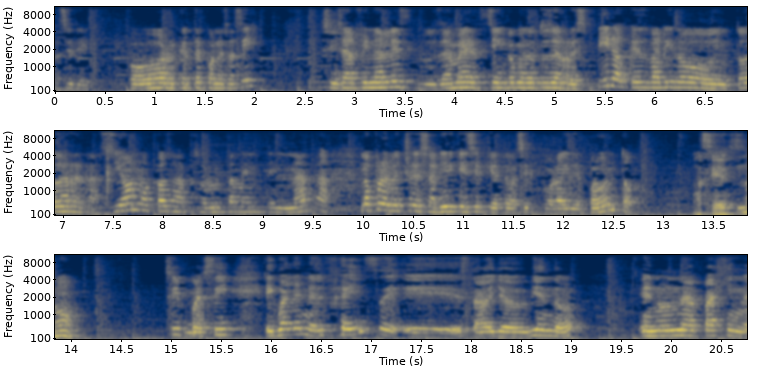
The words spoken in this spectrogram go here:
así de, ¿por qué te pones así? Sí. O sea, al final es, pues, dame cinco minutos de respiro, que es válido en toda relación, no pasa absolutamente nada. No por el hecho de salir quiere decir que ya te vas a ir por ahí de pronto. Así es. No. Sí, pues sí. Igual en el Face eh, eh, estaba yo viendo en una página,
